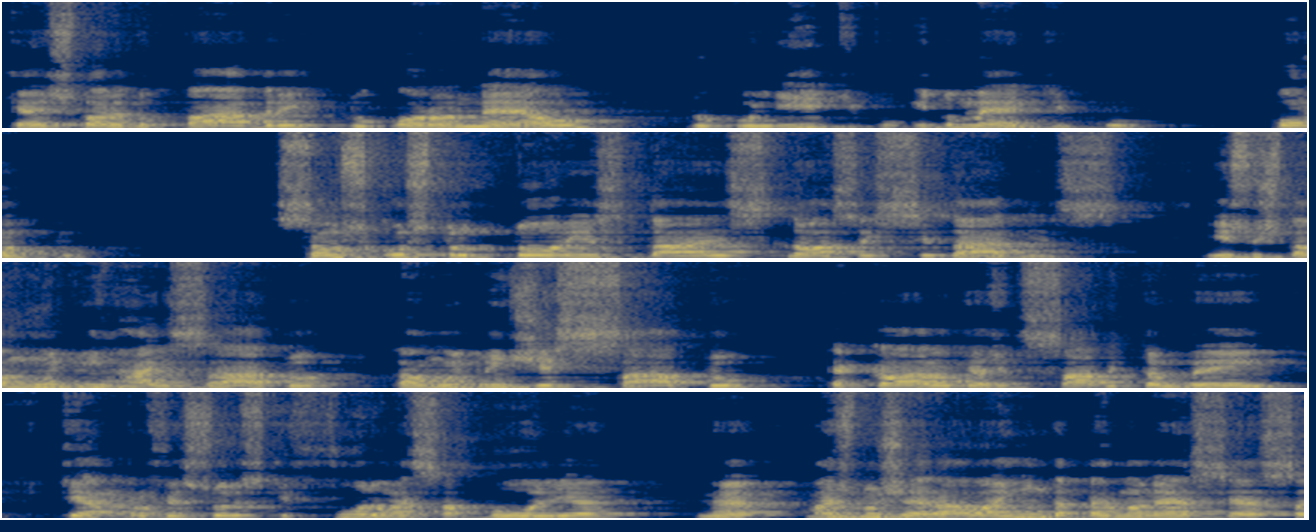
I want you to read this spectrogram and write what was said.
que é a história do padre, do coronel, do político e do médico. Ponto. São os construtores das nossas cidades. Isso está muito enraizado, está muito engessado. É claro que a gente sabe também que há professores que furam essa bolha, né? mas no geral ainda permanece essa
